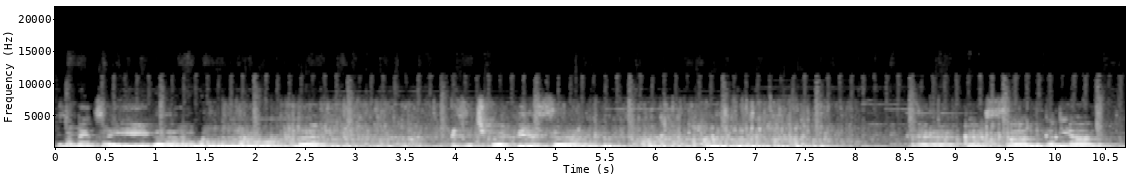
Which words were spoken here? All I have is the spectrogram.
Fundamentos aí, galera. Né? A gente vai pensando. É, pensando e caminhando.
